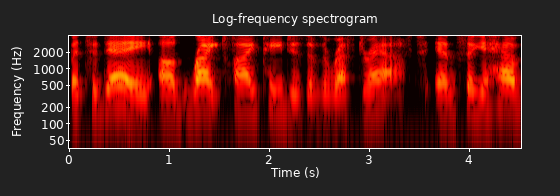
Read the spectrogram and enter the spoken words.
but today I'll write five pages of the rough draft. And so you have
